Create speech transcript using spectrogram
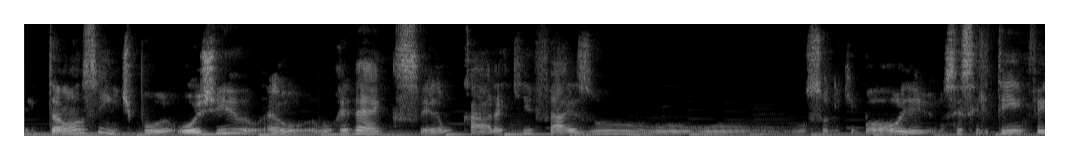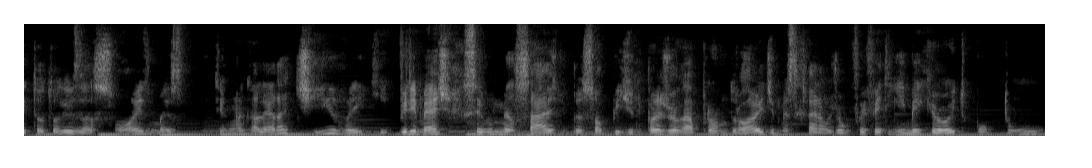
Então, assim, tipo, hoje é o, o Renex. Ele é um cara que faz o, o, o Sonic Ball. E não sei se ele tem feito atualizações, mas tem uma galera ativa aí que vira e mexe recebe mensagem do pessoal pedindo para jogar para Android, mas cara, o jogo foi feito em Game Maker 8.1.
